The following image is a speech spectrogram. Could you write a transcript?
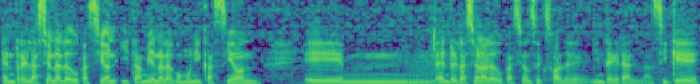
en, relación a la educación y también a la comunicación, en relación a la educación sexual integral. Así que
